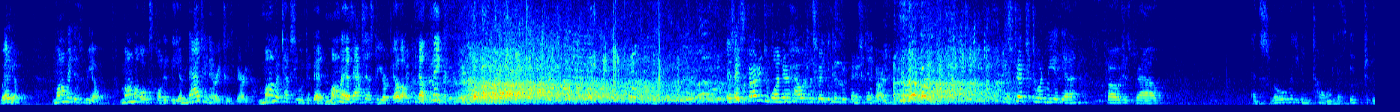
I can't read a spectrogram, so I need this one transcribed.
William, Mama is real. Mama always called it the imaginary tooth fairy. Mama tucks you into bed. Mama has access to your pillow. Now think. As I started to wonder how at this rate the kid would finish kindergarten, he stretched toward me again, furrowed his brow, and slowly intoned as if to the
